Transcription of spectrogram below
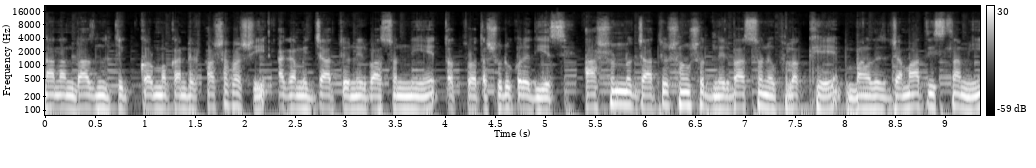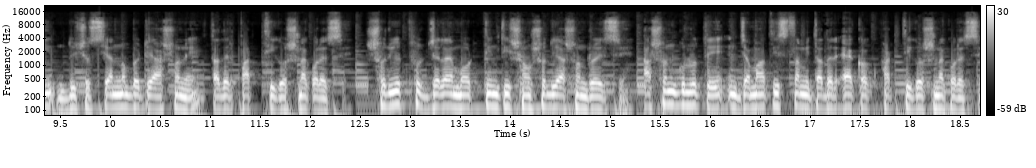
নানান রাজনৈতিক কর্মকাণ্ডের পাশাপাশি আগামী জাতীয় নির্বাচন নিয়ে তৎপরতা শুরু করে দিয়েছে। আসন্ন জাতীয় সংসদ নির্বাচন উপলক্ষে বাংলাদেশ জামাত ইসলামী দুইশো ছিয়ানব্বইটি আসনে তাদের প্রার্থী ঘোষণা করেছে। শরীয়তপুর জেলায় মোট তিনটি সংসদীয় আসন রয়েছে। আসনগুলোতে জামাত ইসলামী তাদের একক প্রার্থী ঘোষণা করেছে।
